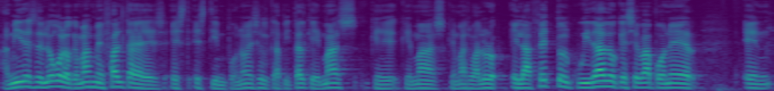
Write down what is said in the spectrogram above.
a mí, desde luego, lo que más me falta es, tiempo, ¿no? Es el capital que más, que, más, que más valoro. El afecto, el cuidado que se va a poner en,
